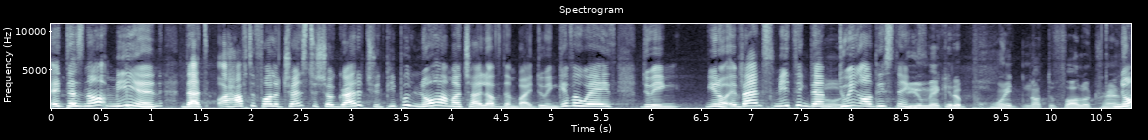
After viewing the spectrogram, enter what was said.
It does not mean that I have to follow trends to show gratitude. People know how much I love them by doing giveaways, doing you know events, meeting them, So doing all these Do things. you make it a point not to follow trends? no,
